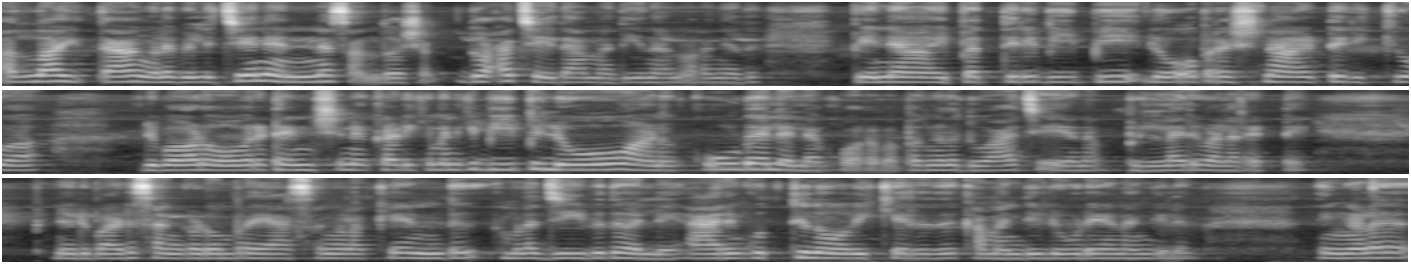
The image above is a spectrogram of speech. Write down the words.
അള്ളാഹ് ഇത്താ നിങ്ങളെ വിളിച്ചതിന് എന്നെ സന്തോഷം. ദ്വാ ചെയ്താൽ മതി എന്നാണ് പറഞ്ഞത്. പിന്നെ ഇപ്പം ഇത്തിരി ബി പി ലോ പ്രശ്നമായിട്ടിരിക്കുക ഒരുപാട് ഓവർ ടെൻഷനൊക്കെ അടിക്കുമ്പോൾ എനിക്ക് ബി പി ലോ ആണ്. കൂടുതലല്ല കുറവ്. അപ്പം നിങ്ങൾ ദ്വാ ചെയ്യണം. പിള്ളേർ വളരട്ടെ. പിന്നെ ഒരുപാട് സങ്കടവും പ്രയാസങ്ങളൊക്കെ ഉണ്ട് നമ്മളെ ജീവിതമല്ലേ. ആരും കുത്തി നോവിക്കരുത്. കമന്റിലൂടെയാണെങ്കിലും നിങ്ങൾ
